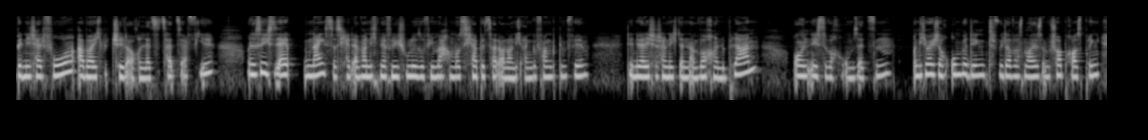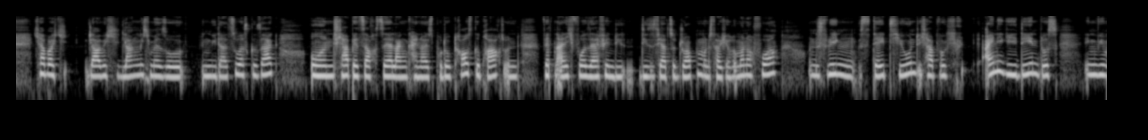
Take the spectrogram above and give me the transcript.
bin ich halt froh, aber ich chill auch in letzter Zeit sehr viel. Und es ist sehr nice, dass ich halt einfach nicht mehr für die Schule so viel machen muss. Ich habe jetzt halt auch noch nicht angefangen mit dem Film. Den werde ich wahrscheinlich dann am Wochenende planen und nächste Woche umsetzen. Und ich möchte auch unbedingt wieder was Neues im Shop rausbringen. Ich habe euch, glaube ich, lange nicht mehr so irgendwie dazu was gesagt. Und ich habe jetzt auch sehr lange kein neues Produkt rausgebracht. Und wir hatten eigentlich vor, sehr viel dieses Jahr zu droppen. Und das habe ich auch immer noch vor. Und deswegen stay tuned. Ich habe wirklich einige Ideen, bloß irgendwie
